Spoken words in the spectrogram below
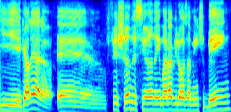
E galera, é, fechando esse ano aí maravilhosamente bem,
